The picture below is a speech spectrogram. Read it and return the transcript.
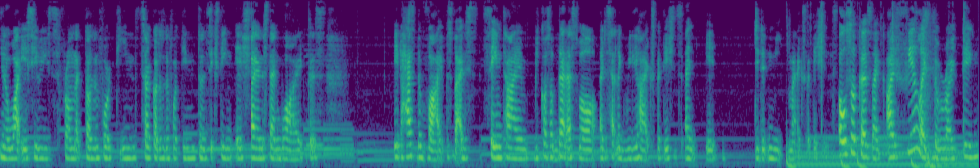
you know ya series from like 2014 circa 2014 2016ish i understand why because it has the vibes but at the same time because of that as well i just had like really high expectations and it didn't meet my expectations. Also because like i feel like the writing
